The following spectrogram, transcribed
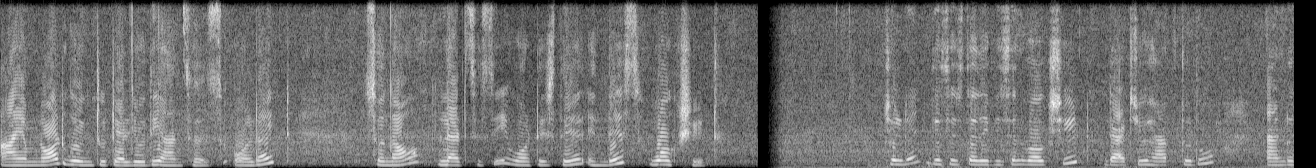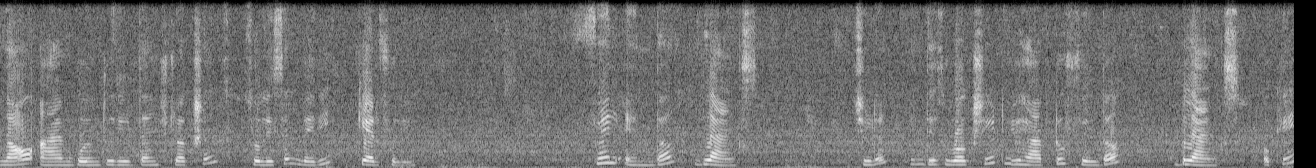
I am not going to tell you the answers. Alright? So now let's see what is there in this worksheet. Children, this is the revision worksheet that you have to do and now I am going to read the instructions. So listen very carefully. Fill in the blanks. Children in this worksheet you have to fill the blanks okay?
